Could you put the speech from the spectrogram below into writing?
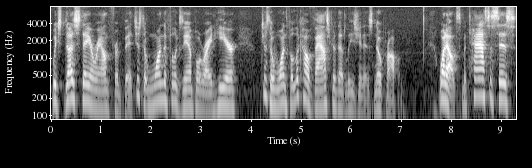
which does stay around for a bit. Just a wonderful example right here. Just a wonderful, look how vascular that lesion is, no problem. What else? Metastasis,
